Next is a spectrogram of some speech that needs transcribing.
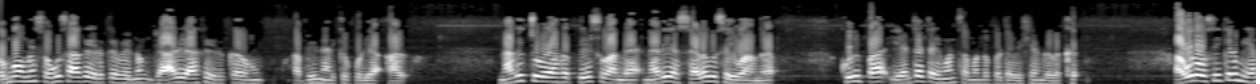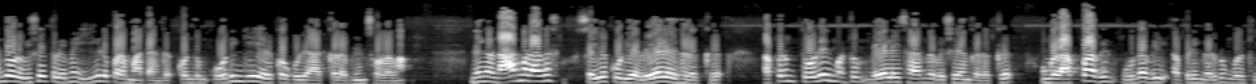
ரொம்பவுமே சொகுசாக இருக்க வேண்டும் ஜாலியாக இருக்கணும் அப்படின்னு நினைக்கக்கூடிய ஆள். நகைச்சுவையாக பேசுவாங்க நிறைய செலவு செய்வாங்க. குறிப்பாக என்டர்டெயின்மெண்ட் சம்மந்தப்பட்ட விஷயங்களுக்கு. அவ்வளோ சீக்கிரம் எந்த ஒரு விஷயத்துலையுமே ஈடுபட மாட்டாங்க. கொஞ்சம் ஒதுங்கியே இருக்கக்கூடிய ஆட்கள் அப்படின்னு சொல்லலாம். நீங்கள் நார்மலாக செய்யக்கூடிய வேலைகளுக்கு அப்புறம் தொழில் மற்றும் வேலை சார்ந்த விஷயங்களுக்கு உங்கள் அப்பாவின் உதவி அப்படிங்கிறது உங்களுக்கு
